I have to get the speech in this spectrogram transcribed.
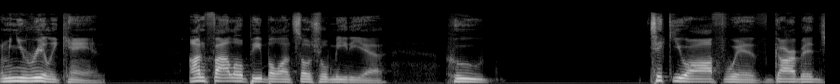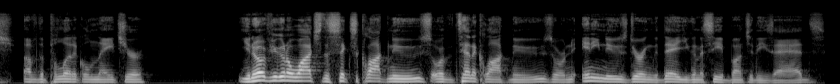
I mean, you really can. Unfollow people on social media who tick you off with garbage of the political nature. You know, if you're going to watch the six o'clock news or the 10 o'clock news or any news during the day, you're going to see a bunch of these ads.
